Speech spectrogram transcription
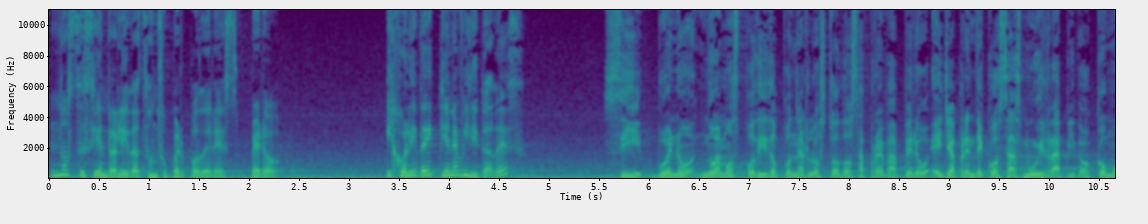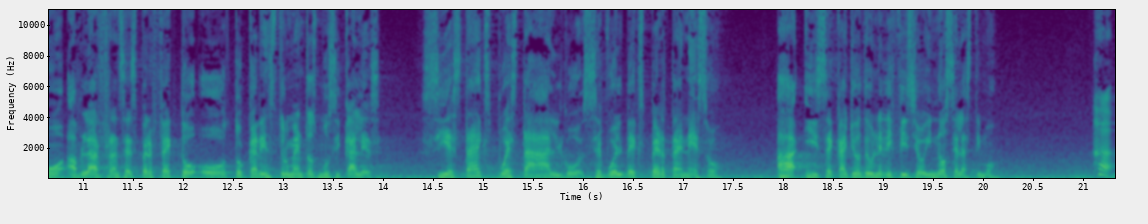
No sé si en realidad son superpoderes, pero... ¿Y Holiday tiene habilidades? Sí, bueno, no hemos podido ponerlos todos a prueba, pero ella aprende cosas muy rápido, como hablar francés perfecto o tocar instrumentos musicales. Si está expuesta a algo, se vuelve experta en eso. Ah, y se cayó de un edificio y no se lastimó. Ja.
